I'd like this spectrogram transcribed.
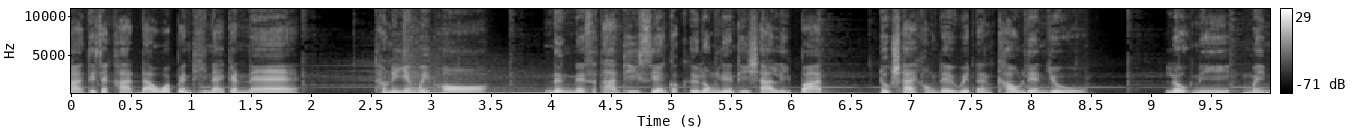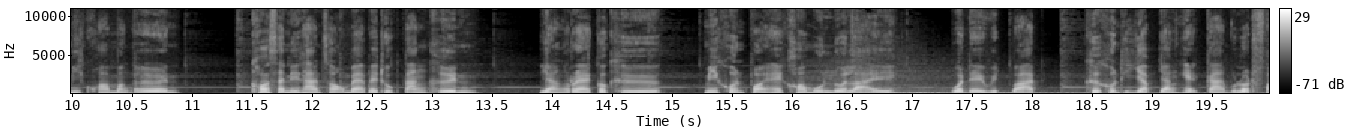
มากที่จะคาดเดาว่าเป็นที่ไหนกันแน่ เท่านี้ยังไม่พอหนึ่งในสถานที่เสี่ยงก็คือโรงเรียนที่ชาลีบัตลูกชายของเดวิดนั้นเข้าเรียนอยู่ โลกนี้ไม่มีความบังเอิญ ข้อสันนิษฐานสองแบบได้ถูกตั้งขึ้น อย่างแรกก็คือ มีคนปล่อยให้ข้อมูลล่วไหล ว่าเดวิดบัตคือคนที่ยับยั้งเหตุการณ์บนรถไฟ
